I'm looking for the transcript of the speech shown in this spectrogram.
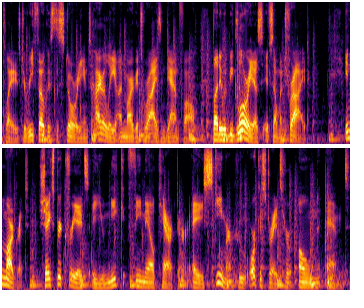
plays to refocus the story entirely on Margaret's rise and downfall, but it would be glorious if someone tried. In Margaret, Shakespeare creates a unique female character, a schemer who orchestrates her own end.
